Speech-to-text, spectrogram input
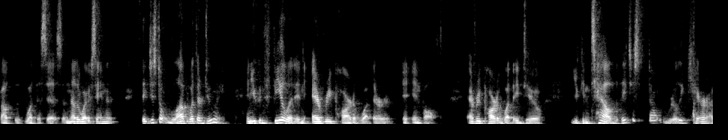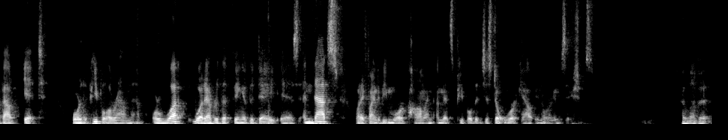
about the, what this is. Another way of saying it they just don't love what they're doing. And you can feel it in every part of what they're involved. Every part of what they do you can tell that they just don't really care about it or the people around them or what whatever the thing of the day is. And that's what i find to be more common amidst people that just don't work out in organizations. I love it.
